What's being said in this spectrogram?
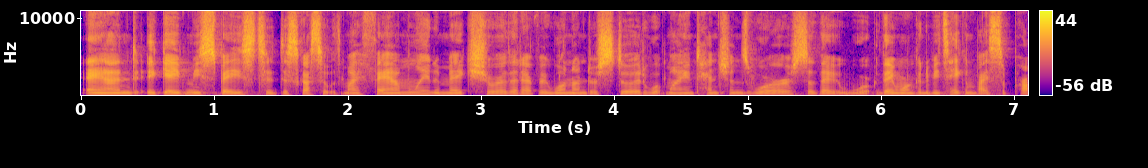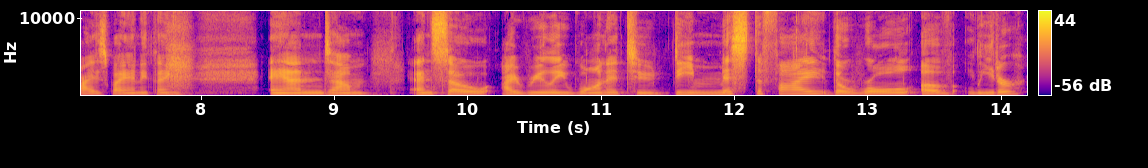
And it gave me space to discuss it with my family to make sure that everyone understood what my intentions were so they, were, they weren't going to be taken by surprise by anything and um, and so I really wanted to demystify the role of leader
